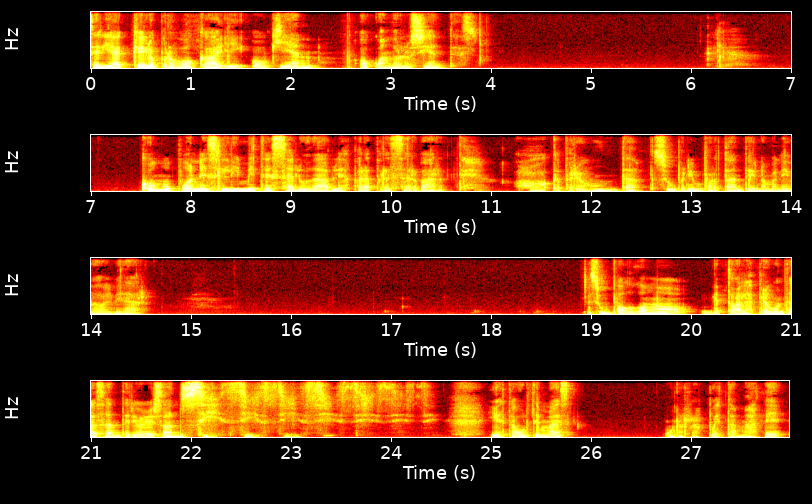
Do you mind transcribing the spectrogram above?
sería qué lo provoca y o quién o cuando lo sientes. ¿Cómo pones límites saludables para preservarte? Oh, qué pregunta, súper importante y no me la iba a olvidar. Es un poco como que todas las preguntas anteriores son sí, sí, sí, sí, sí, sí, sí. Y esta última es una respuesta más de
